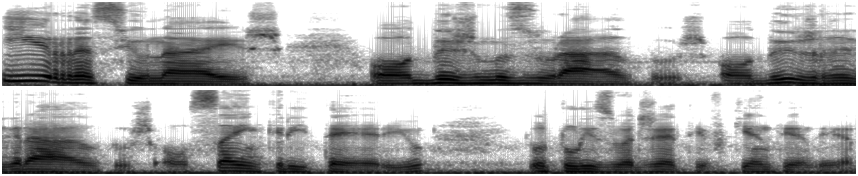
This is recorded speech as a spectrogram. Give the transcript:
irracionais ou desmesurados ou desregrados ou sem critério, utilizo o adjetivo que entender,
